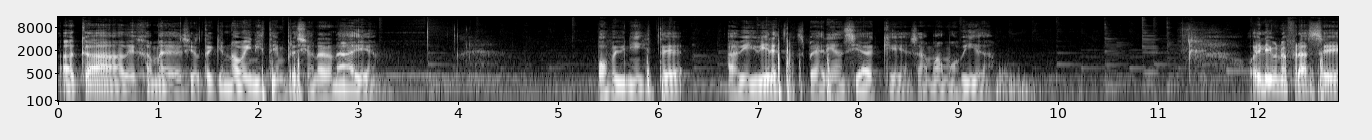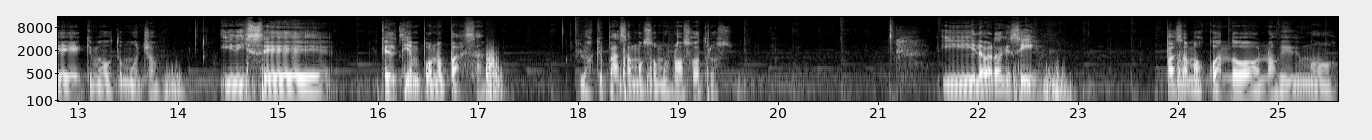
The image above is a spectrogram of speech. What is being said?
Acá déjame decirte que no viniste a impresionar a nadie Vos viniste a vivir esta experiencia que llamamos vida. Hoy leí una frase que me gustó mucho y dice que el tiempo no pasa, los que pasamos somos nosotros. Y la verdad que sí, pasamos cuando nos vivimos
